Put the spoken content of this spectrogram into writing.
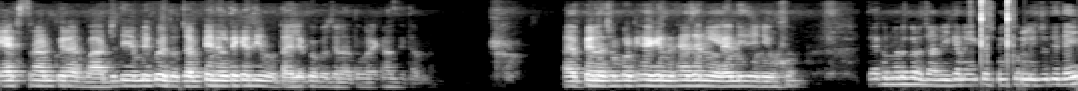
অ্যাডস রান করে আনবা আর যদি এমনি কই দাও যে আমি প্যানেল থেকে দিব তাইলে কইবো যে না তোমার কাজ দিতাম না। প্যানেল সম্পর্কে হ্যাঁ হ্যাঁ জানলে নিজে নিব। এখন মনে করো যে আমি এখানে এক দশমিক চল্লিশ যদি দেই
